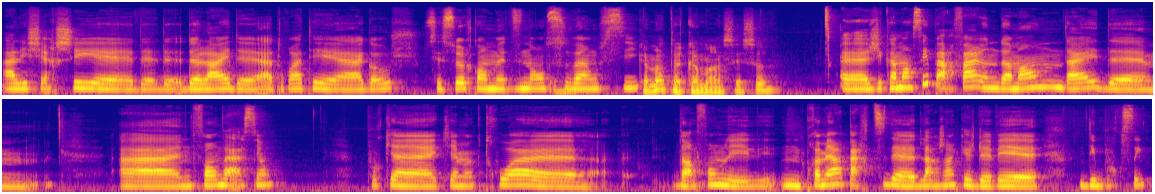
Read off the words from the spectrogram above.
à aller chercher euh, de, de- de l'aide à droite et à gauche. C'est sûr qu'on m'a dit non souvent aussi. Comment tu as commencé ça? J'ai commencé par faire une demande d'aide à une fondation pour qu'elle m'octroie, dans le fond, les- les- une première partie de, de l'argent que je devais débourser.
